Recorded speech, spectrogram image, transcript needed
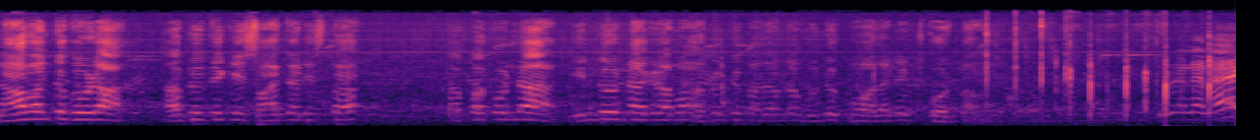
నా వంతు కూడా అభివృద్ధికి సహకరిస్తా. తప్పకుండా హిందూ నగరం అభివృద్ధి పదంలో ముందుకు పోవాలని కోరుతాం.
